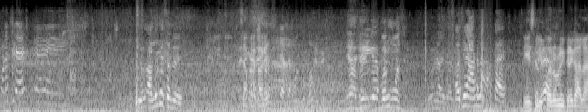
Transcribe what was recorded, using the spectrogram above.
कोणाची आहे आले का सगळे? अशा प्रकारे. अजय आला. हा काय? ते स्लीपरवरून इकडे का आला?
